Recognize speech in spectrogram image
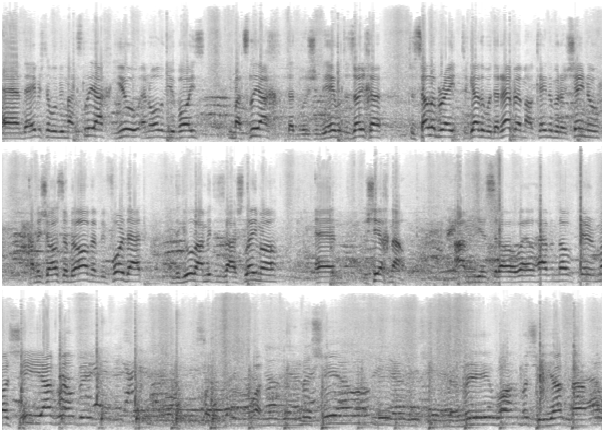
and the Eberster will be Matzliach, you and all of you boys, be Matzliach, that we should be able to Zoicha, to celebrate together with the Rebbe, Malkeinu Beroshenu, Chamisha Asa Be'ov, and before that, and the Gula Amitis V'Ashleima, and Mashiach now. Am Yisrael, have no fear, Mashiach will be. What? Mashiach. We want Mashiach now.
